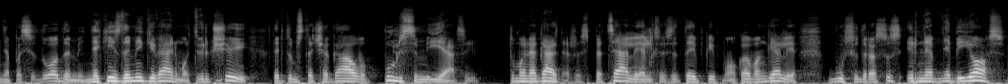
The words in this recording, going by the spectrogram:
nepasiduodami, nekeisdami gyvenimo, atvirkščiai, tarytum stačia galva, pulsim į ją. Tu mane gazdė, aš specialiai elgsiuosi taip, kaip moko Evangelija, būsiu drasus ir ne, nebijosiu.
